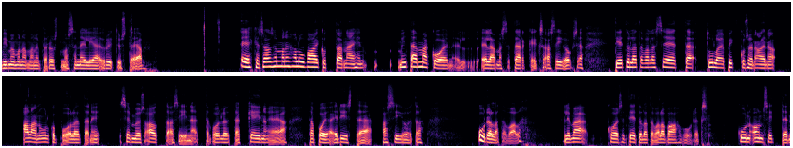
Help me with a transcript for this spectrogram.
viime vuonna mä olin perustamassa neljää yritystä ja ehkä se on semmoinen halu vaikuttaa näihin, mitä mä koen elämässä tärkeiksi asioiksi. Ja tietyllä tavalla se, että tulee pikkusen aina alan ulkopuolelta, niin se myös auttaa siinä, että voi löytää keinoja ja tapoja edistää asioita uudella tavalla. Eli mä koen sen tietyllä tavalla vahvuudeksi, kun on sitten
